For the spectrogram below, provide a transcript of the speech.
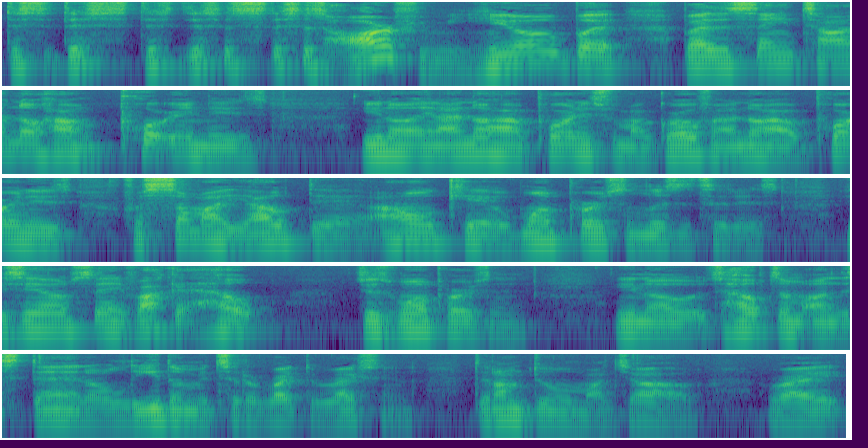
This this this this is this is hard for me, you know, but but at the same time I know how important it is you know, and I know how important it is for my growth, and I know how important it is for somebody out there. I don't care if one person listens to this. You see what I'm saying? If I could help just one person, you know, to help them understand or lead them into the right direction, then I'm doing my job, right?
